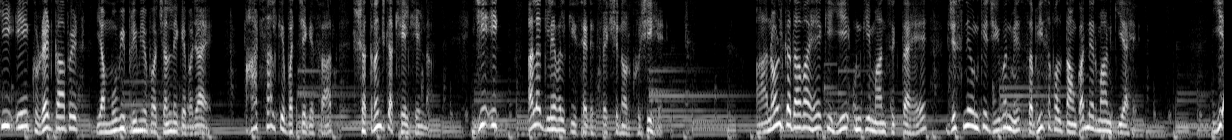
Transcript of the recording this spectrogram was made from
कि एक रेड कार्पेट या मूवी प्रीमियर पर चलने के बजाय आठ साल के बच्चे के साथ शतरंज का खेल खेलना, ये एक अलग लेवल की सेटिस्फेक्शन और खुशी है। आर्नोल्ड का दावा है कि ये उनकी मानसिकता है, जिसने उनके जीवन में सभी सफलताओं का निर्माण किया है। ये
